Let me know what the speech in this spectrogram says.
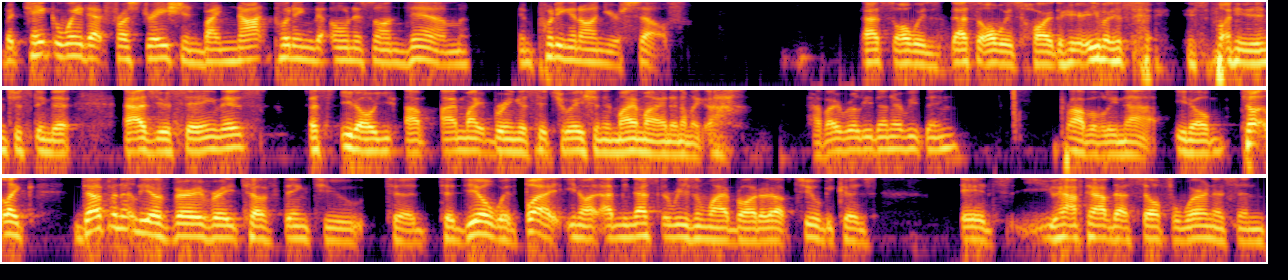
But take away that frustration by not putting the onus on them and putting it on yourself. That's always that's always hard to hear. Even it's it's funny and interesting that as you're saying this as, you know I, I might bring a situation in my mind and i'm like ah, have i really done everything probably not you know t- like definitely a very very tough thing to to to deal with but you know i mean that's the reason why i brought it up too because it's you have to have that self-awareness and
